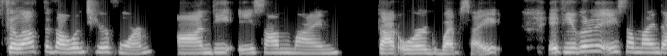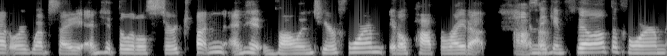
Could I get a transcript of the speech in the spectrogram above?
fill out the volunteer form on the ACE Online aceonline.org website. If you go to the aceonline.org website and hit the little search button and hit volunteer form, it'll pop right up. Awesome. And they can fill out the form.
